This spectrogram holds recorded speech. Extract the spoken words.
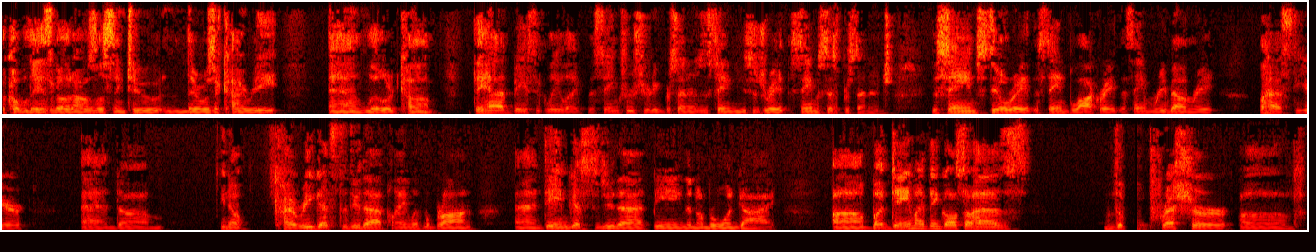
a couple days ago that I was listening to, and there was a Kyrie and Lillard comp. They had basically like the same true shooting percentage, the same usage rate, the same assist percentage, the same steal rate, the same block rate, the same rebound rate last year, and um, you know, Kyrie gets to do that playing with LeBron, and Dame gets to do that being the number one guy. Uh, but Dame, I think, also has the pressure of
